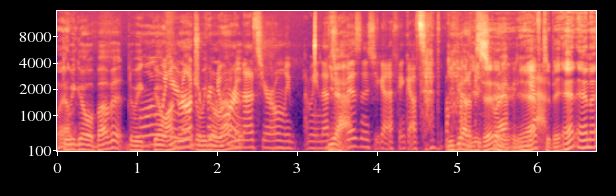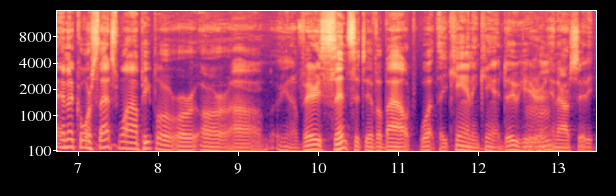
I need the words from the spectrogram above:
do we go above it? Do we well, go when under you're an it? Do we go entrepreneur around and that's your only, I mean, that's Yeah. your business. You got to think outside the box. You gotta be You do. scrappy. You have to be, and and, and of course that's why people are are uh, you know very sensitive about what they can and can't do here Mm-hmm. in our city.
